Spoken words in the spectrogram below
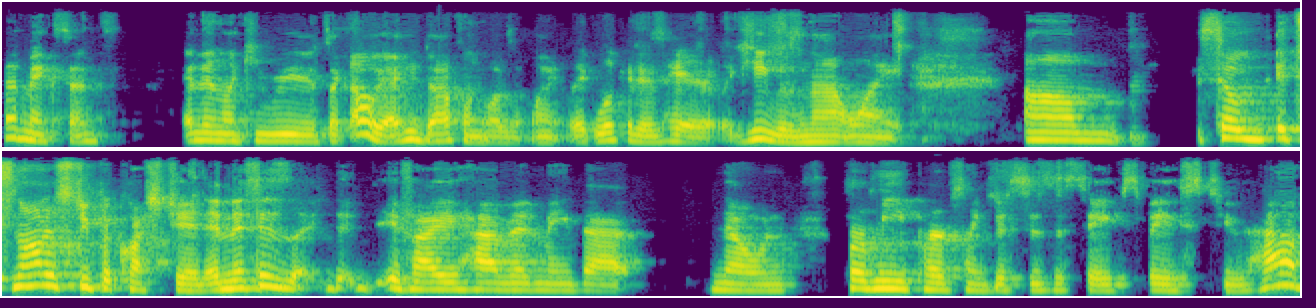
that makes sense. And then like you read, it's like, oh yeah, he definitely wasn't white. Like look at his hair, like he was not white. Um, so it's not a stupid question. And this is, if I haven't made that known, for me personally, this is a safe space to have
